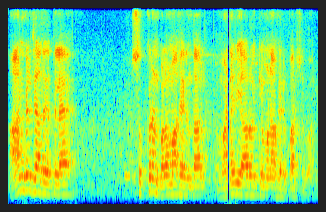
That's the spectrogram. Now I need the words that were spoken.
ஆண்கள் ஜாதகத்தில் சுக்கரன் பலமாக இருந்தால் மனைவி ஆரோக்கியமானாக இருப்பார் சொல்லுவாங்க.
